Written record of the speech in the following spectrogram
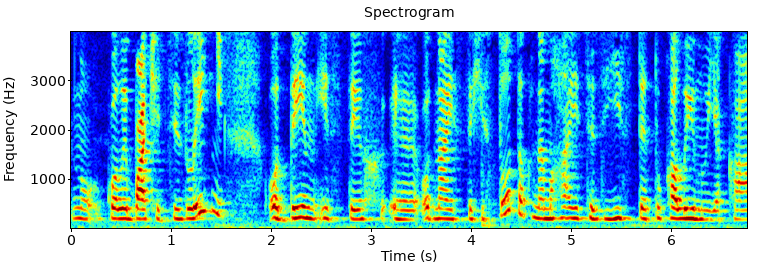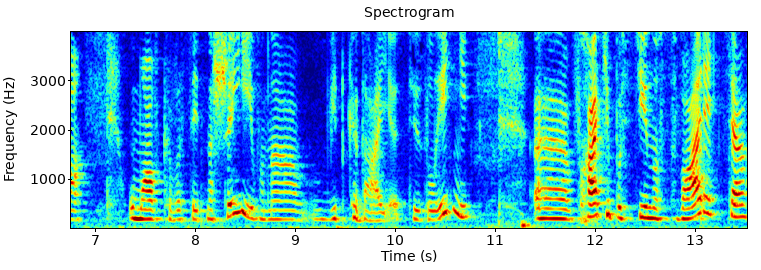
ну, коли бачить ці злидні, один із цих, е, одна із цих істоток намагається з'їсти ту калину, яка у мавки висить на шиї, і вона відкидає ці злидні. Е, В хаті постійно сваряться.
